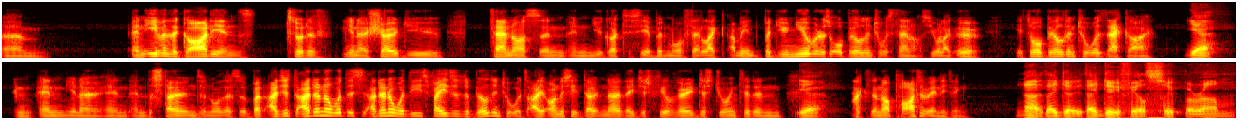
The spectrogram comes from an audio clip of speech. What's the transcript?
um, and even the Guardians sort of, you know, showed you Thanos, and and you got to see a bit more of that. Like, I mean, but you knew it was all building towards Thanos. You were like, oh, it's all building towards that guy, yeah, and and you know, and and the stones and all that. stuff. But I just, I don't know what this, I don't know what these phases are building towards. I honestly don't know. They just feel very disjointed and yeah. like they're not part of anything. No, they do. They do feel super, um,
